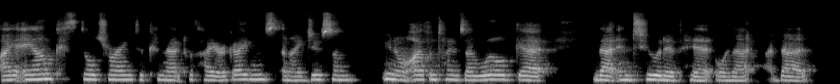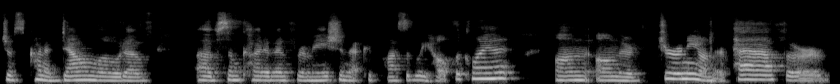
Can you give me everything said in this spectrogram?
I am still trying to connect with higher guidance and i do some you know oftentimes i will get that intuitive hit or that that just kind of download of of some kind of information that could possibly help the client on on their journey on their path or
